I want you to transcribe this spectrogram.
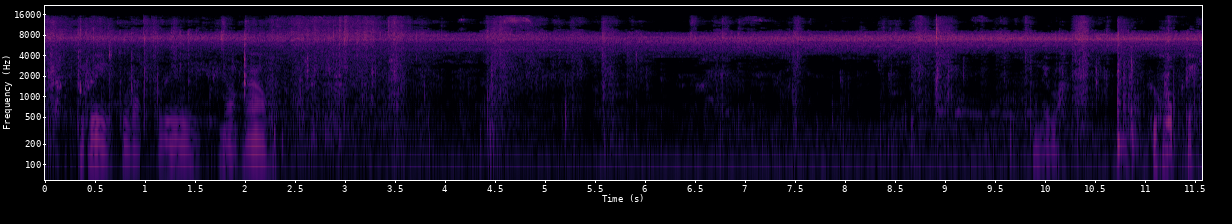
ุลักทุเรทุลักทุเรหนองเอาอะไรวะคือหกเด้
